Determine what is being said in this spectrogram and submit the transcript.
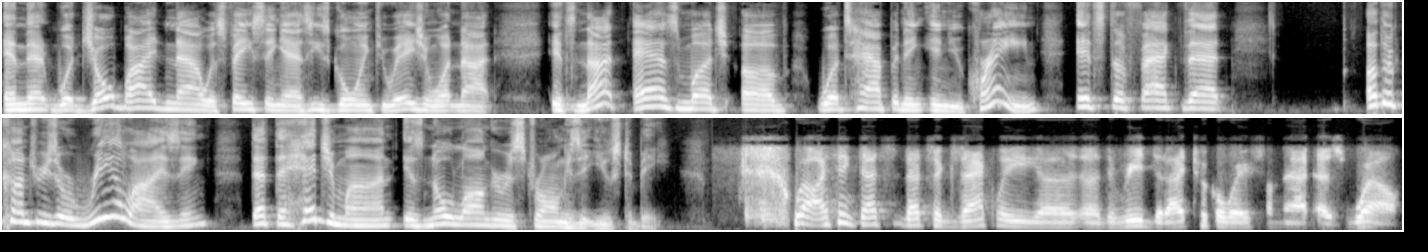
And that what Joe Biden now is facing as he's going through Asia and whatnot, it's not as much of what's happening in Ukraine, it's the fact that other countries are realizing that the hegemon is no longer as strong as it used to be. Well, I think that's that's exactly uh, uh, the read that I took away from that as well,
